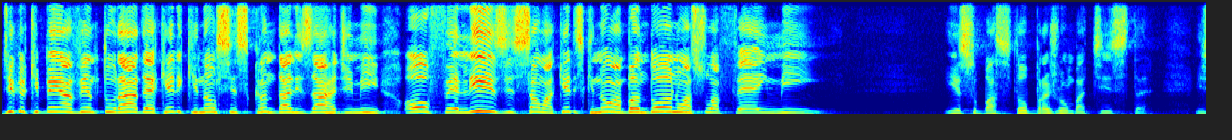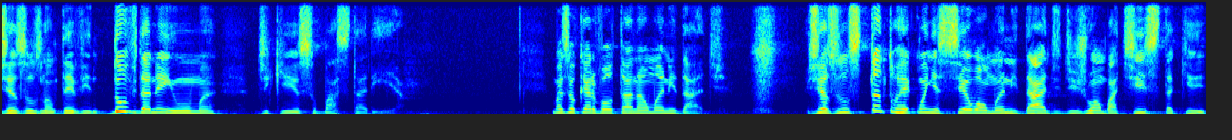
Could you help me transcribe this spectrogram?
Diga que bem-aventurado é aquele que não se escandalizar de mim, ou felizes são aqueles que não abandonam a sua fé em mim. Isso bastou para João Batista, e Jesus não teve dúvida nenhuma de que isso bastaria. Mas eu quero voltar na humanidade. Jesus tanto reconheceu a humanidade de João Batista que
